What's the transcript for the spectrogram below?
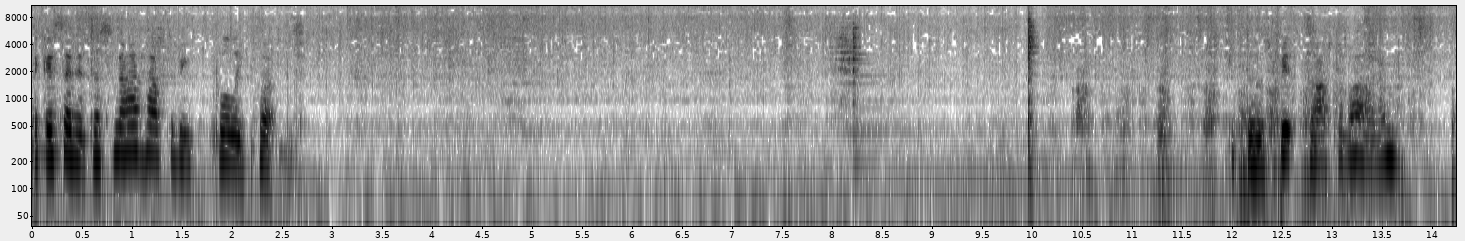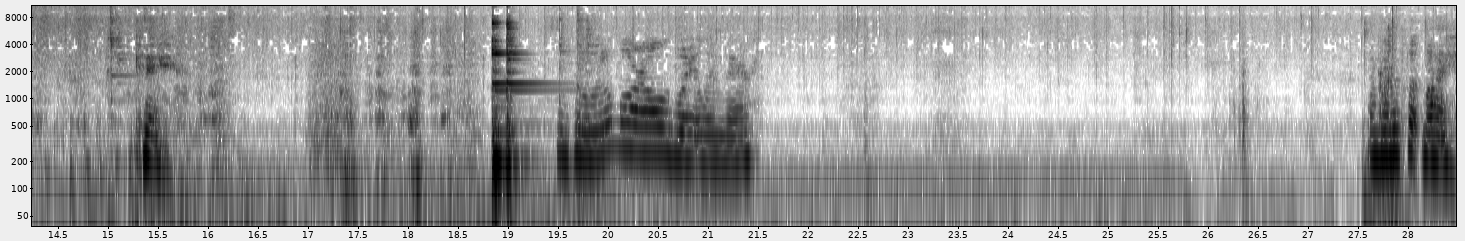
Like I said, it does not have to be fully cooked. Those bits off the bottom. Okay. A little more olive oil in there. I'm going to put my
